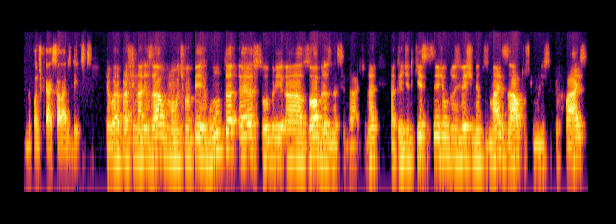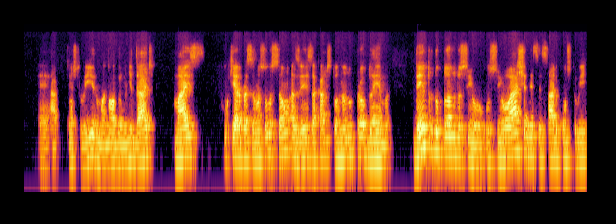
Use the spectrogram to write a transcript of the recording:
do, plano de cargos e salários deles. E agora, para finalizar, uma última pergunta é sobre as obras na cidade, né? Acredito que esse seja um dos investimentos mais altos que o município faz, é, a construir uma nova unidade, mas o que era para ser uma solução, às vezes acaba se tornando um problema. Dentro do plano do senhor, o senhor acha necessário construir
